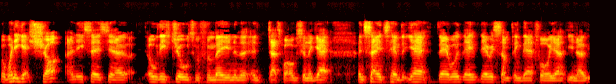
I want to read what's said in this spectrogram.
but when he gets shot and he says, you know, all these jewels were for me, and, the, and that's what I was going to get, and saying to him that yeah, there, will- there there is something there for you, you know,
